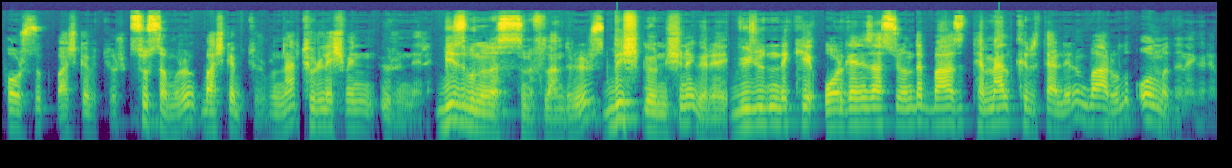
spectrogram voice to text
porsuk başka bir tür, susamuru başka bir tür. Bunlar türleşmenin ürünleri. Biz bunu nasıl sınıflandırıyoruz? Dış görünüşüne göre vücudundaki organizasyonda bazı temel kriterlerin var olup olmadığına göre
